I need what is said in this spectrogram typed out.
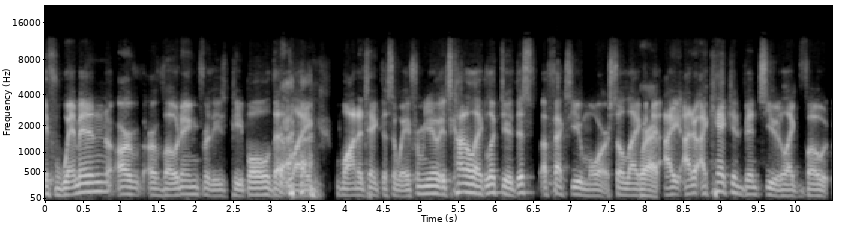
if women are are voting for these people that like want to take this away from you, it's kind of like, look, dude, this affects you more. So like, Right. I, I, don't- I can't convince you to like vote,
